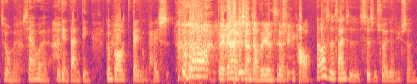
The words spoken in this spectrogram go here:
所以我们现在会有点淡定，跟不知道该怎么开始。对，刚才就想讲这件事情。好，那二十三十四十岁的女生，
